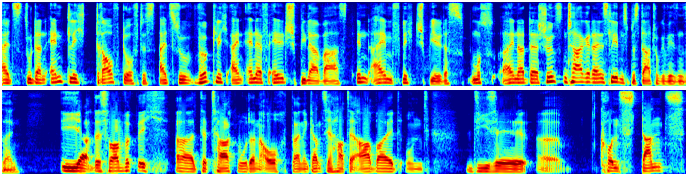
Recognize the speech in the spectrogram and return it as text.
als du dann endlich drauf durftest, als du wirklich ein NFL-Spieler warst in einem Pflichtspiel. Das muss einer der schönsten Tage deines Lebens bis dato gewesen sein. Ja, das war wirklich äh, der Tag, wo dann auch deine ganze harte Arbeit und diese äh, Konstanz,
